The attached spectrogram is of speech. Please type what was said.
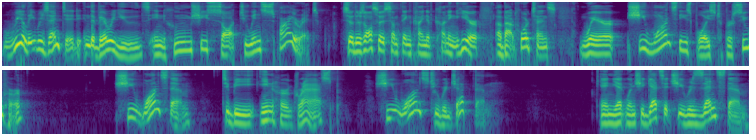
really resented in the very youths in whom she sought to inspire it. So there's also something kind of cunning here about Hortense where she wants these boys to pursue her. She wants them to be in her grasp. She wants to reject them. And yet, when she gets it, she resents them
